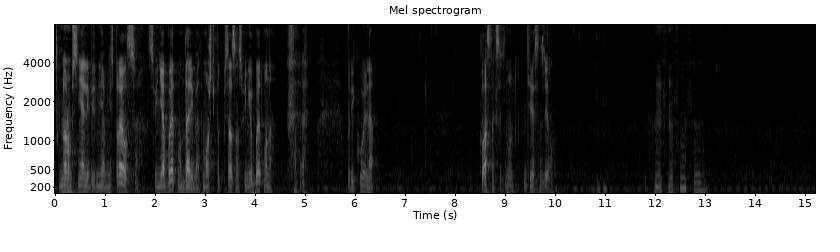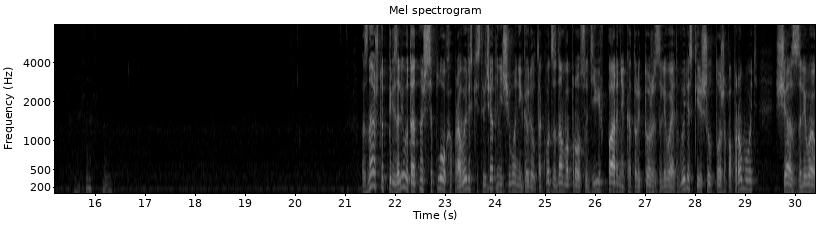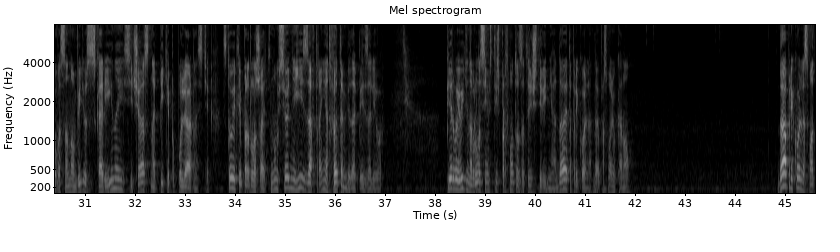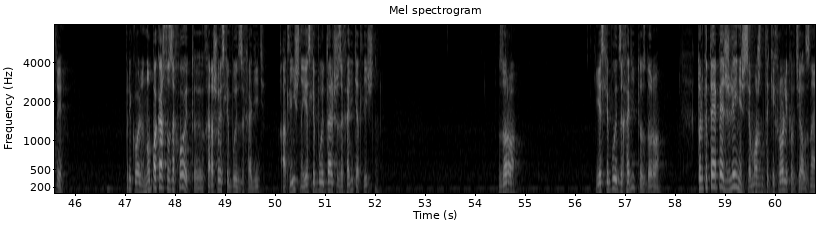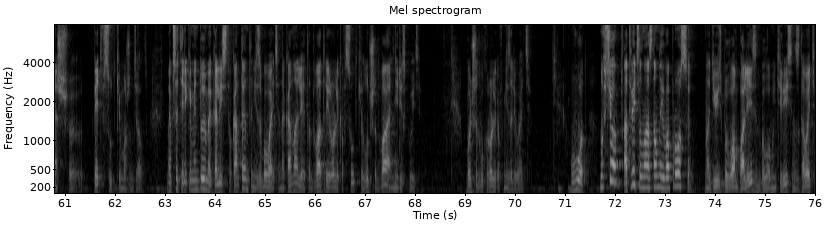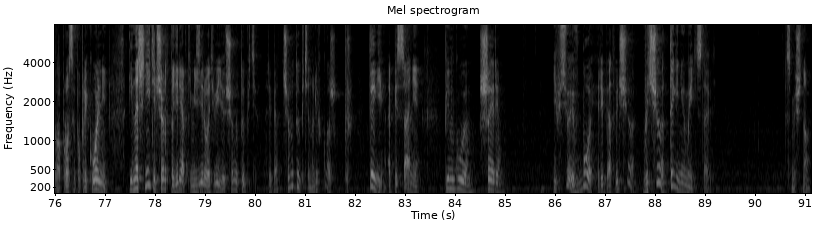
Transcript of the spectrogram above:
Норм сняли, без меня бы не справился. Свинья Бэтмен, да, ребят, можете подписаться на свинью Бэтмена. Прикольно. Классно, кстати, ну, интересно сделал. Знаю, что к перезаливу ты относишься плохо, про вырезки с Твича ты ничего не говорил. Так вот, задам вопрос. Удивив парня, который тоже заливает вырезки, решил тоже попробовать. Сейчас заливаю в основном видео с Кариной, сейчас на пике популярности. Стоит ли продолжать? Ну, сегодня есть, завтра нет, в этом беда перезаливов. Первое видео набрало 70 тысяч просмотров за 3-4 дня. Да, это прикольно. Давай посмотрим канал. Да, прикольно, смотри. Прикольно. Ну, пока что заходит. Э, хорошо, если будет заходить. Отлично. Если будет дальше заходить, отлично. Здорово. Если будет заходить, то здорово. Только ты опять же ленишься, можно таких роликов делать, знаешь, 5 э, в сутки можно делать. Но, кстати, рекомендуемое количество контента, не забывайте, на канале это 2-3 ролика в сутки, лучше 2, не рискуйте. Больше двух роликов не заливайте. Вот. Ну все, ответил на основные вопросы. Надеюсь, был вам полезен, был вам интересен. Задавайте вопросы поприкольней. И начните, черт подери, оптимизировать видео. Что вы тупите, ребят? Что вы тупите? Ну легко же. Теги, описание, пингуем, шерим. И все, и в бой. Ребят, вы что? Вы что? Теги не умеете ставить? Смешно?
